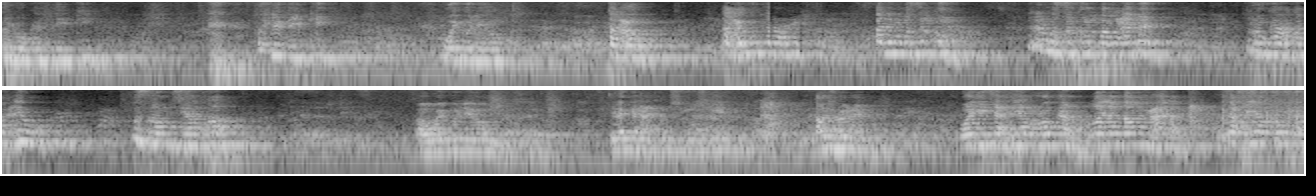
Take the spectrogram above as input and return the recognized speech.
الركان بدا يبكي بدا يبكي ويقول لهم طلعوا طلعوا فوق العريش أنا نوصلكم أنا نوصلكم لبر العمل. الركان طاف عليهم وصلهم لجهه أخرى. هو يقول لهم إذا كان عندكم شي مشكل رجعوا لعندي وهذه تحية للركان الله إلا مضامن معنا تحية للركان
